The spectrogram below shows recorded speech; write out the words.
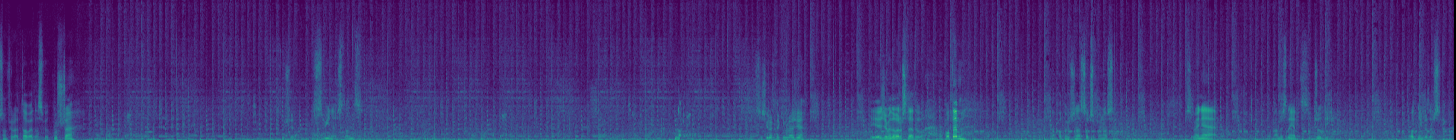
Są fioletowe, to sobie odpuszczę. Tu się zwinę stąd. No. Zapisać grę w takim razie. Jedziemy do warsztatu. A potem... A potem już nas oczy poniosą. W sumie nie. Mamy zadanie od Judy. Od niego zaczniemy.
